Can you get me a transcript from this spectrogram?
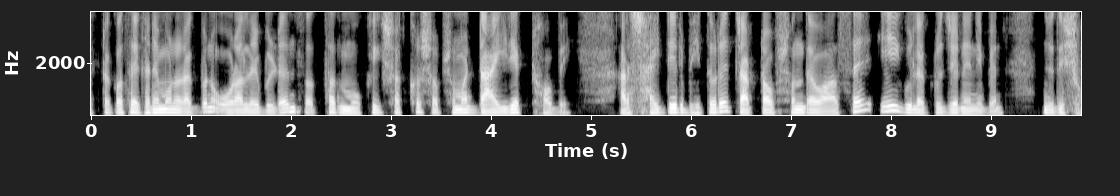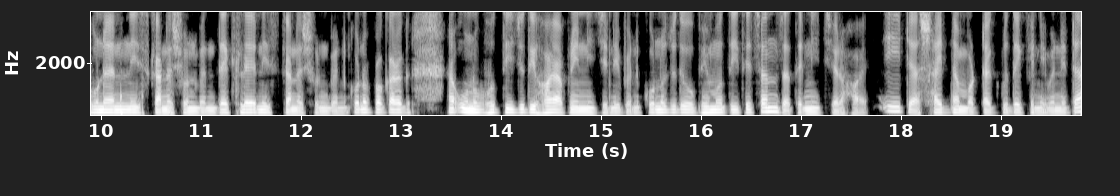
একটা কথা এখানে মনে রাখবেন ওরাল এভিডেন্স অর্থাৎ মৌখিক সাক্ষ্য সবসময় ডাইরেক্ট হবে। আর সাইটের ভিতরে চারটা অপশন দেওয়া আছে। এইগুলো একটু জেনে নিবেন। যদি শুনেন নিজ কানে শুনবেন, দেখলে নিজ কানে শুনবেন। কোনো প্রকার অনুভূতি যদি হয় আপনি নিজে নিবেন। কোনো যদি অভিমত দিতে চান যাতে নিজের হয়। এইটা ৬০ নাম্বারটা একটু দেখে নিবেন। এটা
